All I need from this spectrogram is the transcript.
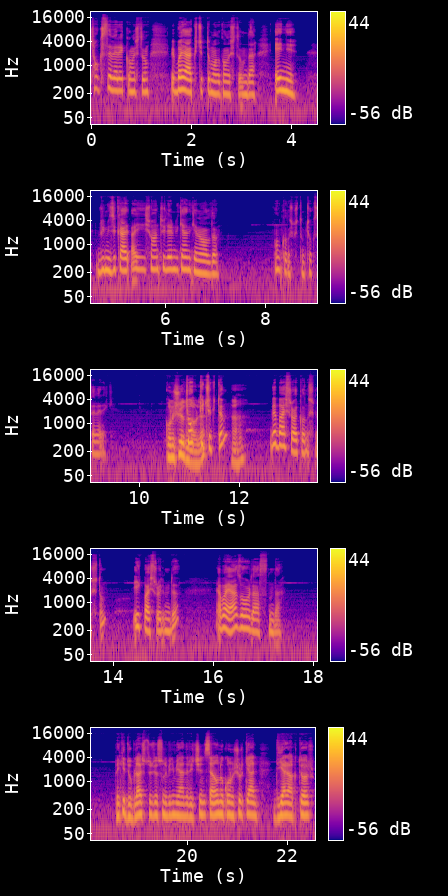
Çok severek konuştuğum ve bayağı küçüktüm onu konuştuğumda. Eni. Bir müzikal. Ay şu an tüylerim diken diken oldu. Onu konuşmuştum çok severek. Konuşuyordun Çok orada. küçüktüm Aha. Ve başrol konuşmuştum. İlk başrolümdü. Ya bayağı zordu aslında. Peki dublaj stüdyosunu bilmeyenler için sen onu konuşurken diğer aktör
